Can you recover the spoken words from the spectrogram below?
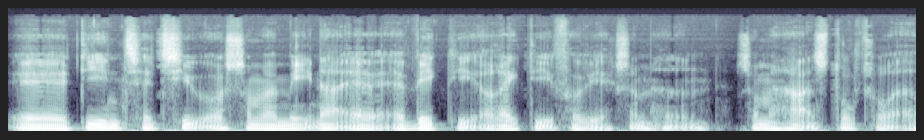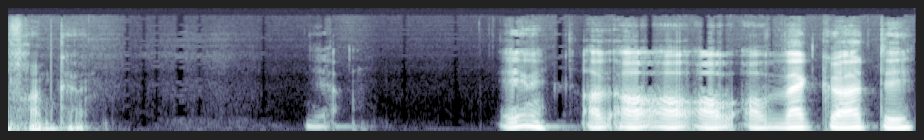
øh, de initiativer, som man mener er, er vigtige og rigtige for virksomheden, så man har en struktureret fremgang. Ja, enig. Og, og, og, og, og hvad gør det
